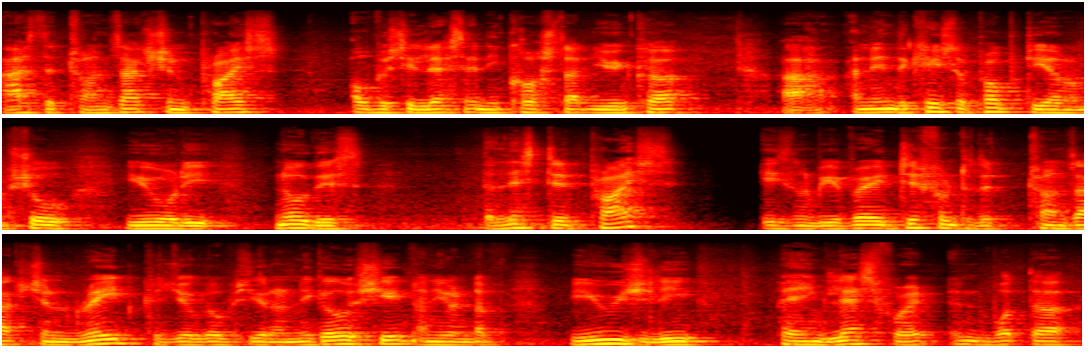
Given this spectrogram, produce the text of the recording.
as the transaction price, obviously, less any cost that you incur. Uh, and in the case of property, and I'm sure you already know this, the listed price is going to be very different to the transaction rate because you're obviously going to negotiate and you end up usually paying less for it than what the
